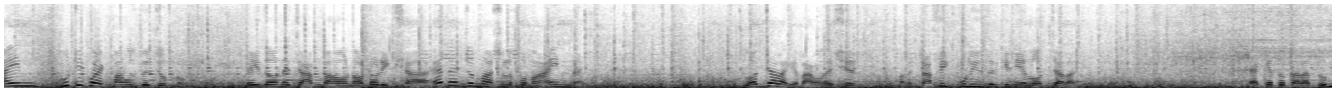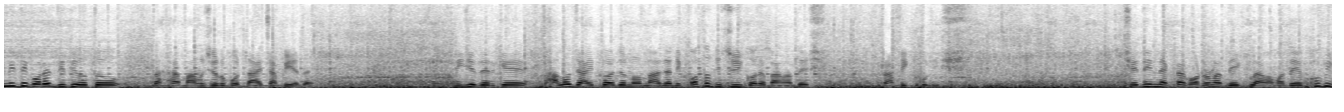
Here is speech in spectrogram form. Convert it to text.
আইন গুটি কয়েক মানুষদের জন্য। এই ধরনের যানবাহন, অটোরিকশা, এদের জন্য আসলে কোনো আইন নাই। লজ্জা লাগে বাংলাদেশের মানে ট্রাফিক পুলিশদেরকে নিয়ে লজ্জা লাগে। একে তো তারা দুর্নীতি করে, দ্বিতীয়ত তারা মানুষের উপর দায় চাপিয়ে দেয়। নিজেদেরকে ভালো জাহির করার জন্য না জানি কত কিছুই করে বাংলাদেশ ট্রাফিক পুলিশ। সেদিন একটা ঘটনা দেখলাম, আমাদের খুবই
